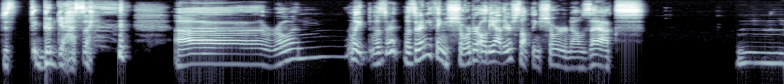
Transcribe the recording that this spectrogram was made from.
just a good guess. uh, Rowan? Wait, was there was there anything shorter? Oh, yeah, there's something shorter now. Zax. Hmm.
